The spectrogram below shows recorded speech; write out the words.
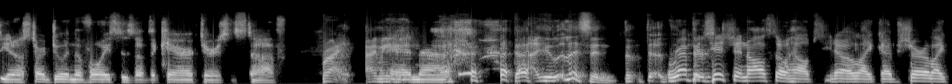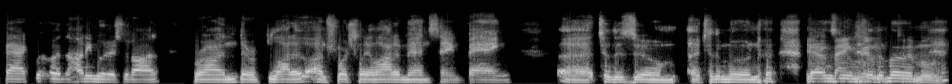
you know start doing the voices of the characters and stuff. Right. I mean, And uh, you- listen, th- th- repetition also helps. You know, like I'm sure, like back when the honeymooners were on, were on. There were a lot of, unfortunately, a lot of men saying "bang" uh, to the Zoom uh, to the moon, Yeah, bang, zoom, to the moon. moon.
